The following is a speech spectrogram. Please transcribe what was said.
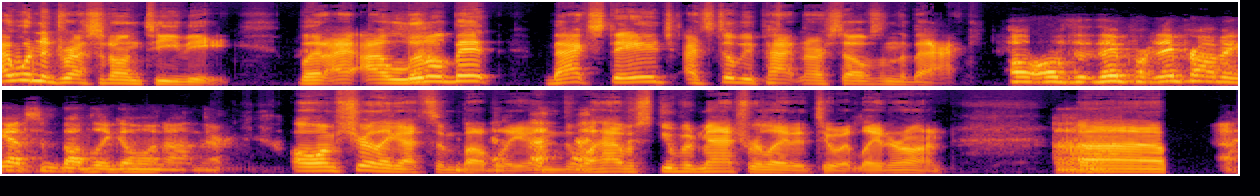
I wouldn't address it on TV, but I, a little bit backstage, I'd still be patting ourselves on the back. Oh, oh they they probably got some bubbly going on there. Oh, I'm sure they got some bubbly, and we'll have a stupid match related to it later on. Uh, uh,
